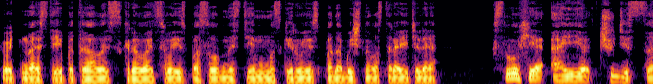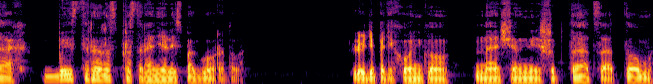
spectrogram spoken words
Хоть Настя и пыталась скрывать свои способности, маскируясь под обычного строителя, слухи о ее чудесах быстро распространялись по городу. Люди потихоньку начали шептаться о том,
